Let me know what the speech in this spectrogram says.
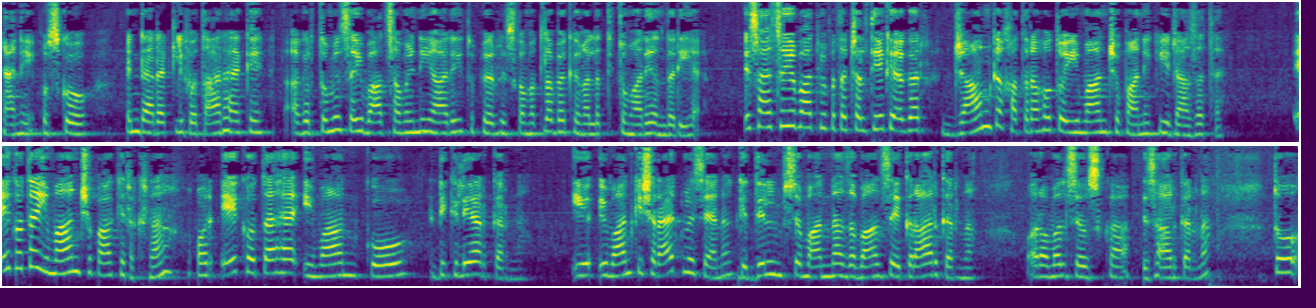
یعنی اس کو انڈائریکٹلی بتا رہا ہے کہ اگر تمہیں صحیح بات سمجھ نہیں آ رہی تو پھر اس کا مطلب ہے کہ غلطی تمہارے اندر ہی ہے۔ اس آئے سے یہ بات بھی پتہ چلتی ہے کہ اگر جان کا خطرہ ہو تو ایمان چھپانے کی اجازت ہے۔ ایک ہوتا ہے ایمان چھپا کے رکھنا اور ایک ہوتا ہے ایمان کو ڈکلیئر کرنا۔ ایمان کی شرائط میں سے ہے نا، کہ دل سے ماننا، زبان سے اقرار کرنا اور عمل سے اس کا اظہار کرنا۔ تو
